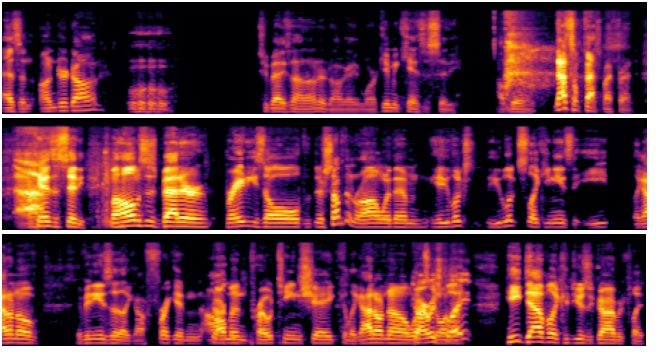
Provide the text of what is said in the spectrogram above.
as an underdog? Ooh. Too bad he's not an underdog anymore. Give me Kansas City. I'll do it. Not so fast, my friend. Ah, Kansas City. Mahomes is better. Brady's old. There's something wrong with him. He looks he looks like he needs to eat. Like I don't know if he needs a, like a freaking almond protein shake. Like I don't know what's garbage going on. plate? He definitely could use a garbage plate.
